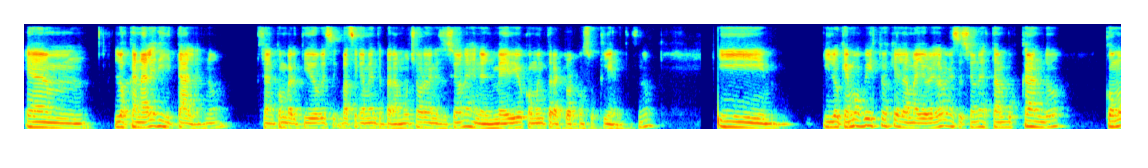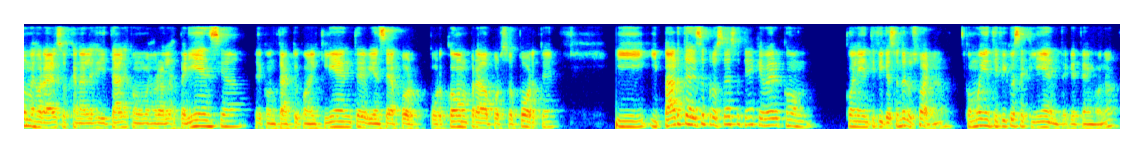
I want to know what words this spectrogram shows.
Em, los canales digitales, ¿no? Se han convertido básicamente para muchas organizaciones en el medio cómo interactuar con sus clientes, ¿no? Y, lo que hemos visto es que la mayoría de las organizaciones están buscando cómo mejorar esos canales digitales, cómo mejorar la experiencia de contacto con el cliente, bien sea por, compra o por soporte. Y, parte de ese proceso tiene que ver con, la identificación del usuario, ¿no? ¿Cómo identifico ese cliente que tengo, ¿no?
